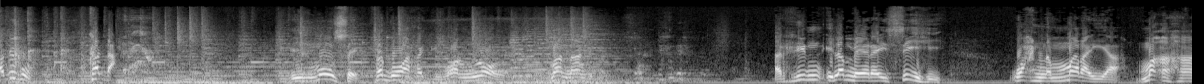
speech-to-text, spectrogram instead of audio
Adigu ka dhac. Muuse raggu waa raggii waanu nool dhiman. Arrin ila meeraysiihi waxna maraya ma aha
